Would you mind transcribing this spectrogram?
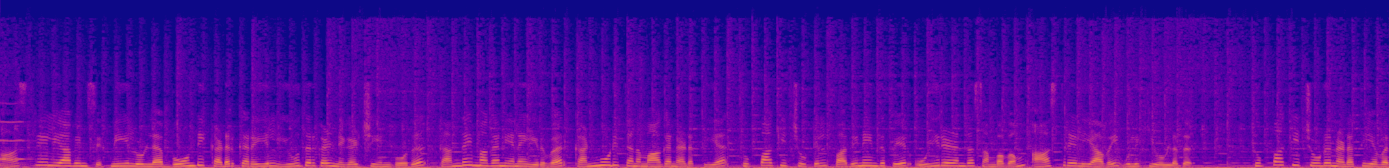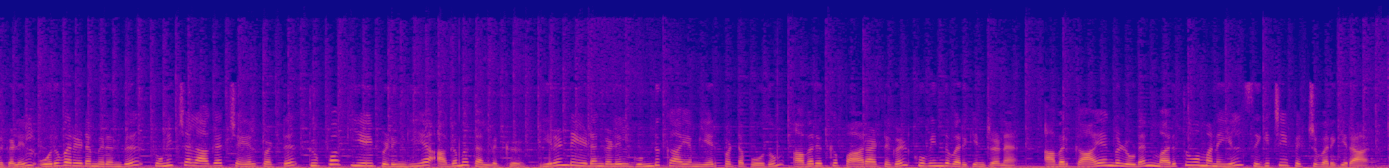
ஆஸ்திரேலியாவின் சிட்னியில் உள்ள போண்டி கடற்கரையில் யூதர்கள் நிகழ்ச்சியின் போது தந்தை மகன் என இருவர் கண்மூடித்தனமாக நடத்திய துப்பாக்கிச் சூட்டில் பதினைந்து பேர் உயிரிழந்த சம்பவம் ஆஸ்திரேலியாவை உலுக்கியுள்ளது. துப்பாக்கிச் சூடு நடத்தியவர்களில் ஒருவரிடமிருந்து துணிச்சலாகச் செயல்பட்டு துப்பாக்கியை பிடுங்கிய அகமதல்லுக்கு இரண்டு இடங்களில் குண்டு காயம் ஏற்பட்ட போதும் அவருக்கு பாராட்டுகள் குவிந்து வருகின்றன. அவர் காயங்களுடன் மருத்துவமனையில் சிகிச்சை பெற்று வருகிறார்.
